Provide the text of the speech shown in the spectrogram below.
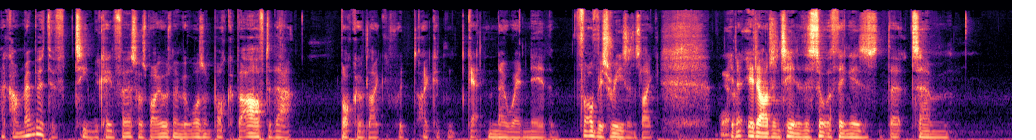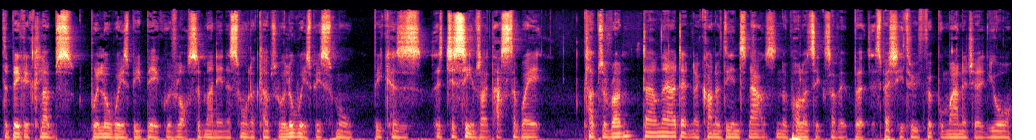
I can't remember the team who came first was, but I always remember it wasn't Boca. But after that, Boca like would, I couldn't get nowhere near them for obvious reasons. Like yeah. in, in, Argentina, the sort of thing is that um, the bigger clubs will always be big with lots of money, and the smaller clubs will always be small because it just seems like that's the way clubs are run down there. I don't know kind of the ins and outs and the politics of it, but especially through Football Manager, your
